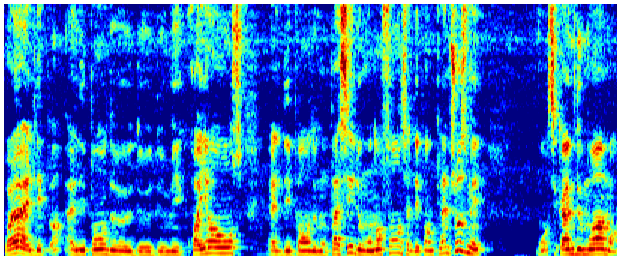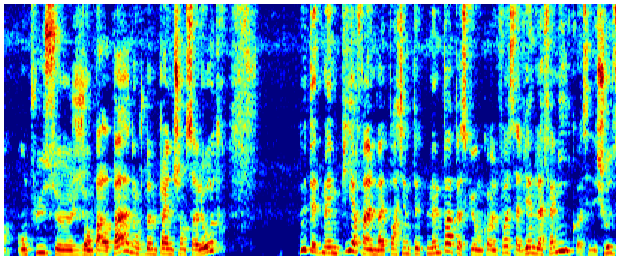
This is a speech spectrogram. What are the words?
Voilà, elle dépend, elle dépend de, de mes croyances, elle dépend de mon passé, de mon enfance, elle dépend de plein de choses, mais bon, c'est quand même de moi à moi. En plus, euh, j'en parle pas, donc je donne pas une chance à l'autre. Peut-être même pire, enfin, elle m'appartient peut-être même pas, parce que, encore une fois, ça vient de la famille, quoi. C'est des choses,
